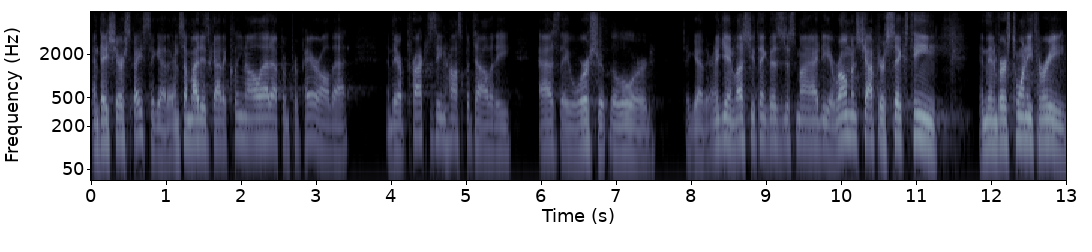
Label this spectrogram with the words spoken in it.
and they share space together. And somebody's got to clean all that up and prepare all that. And they are practicing hospitality as they worship the Lord together. And again, lest you think this is just my idea, Romans chapter 16 and then verse 23,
